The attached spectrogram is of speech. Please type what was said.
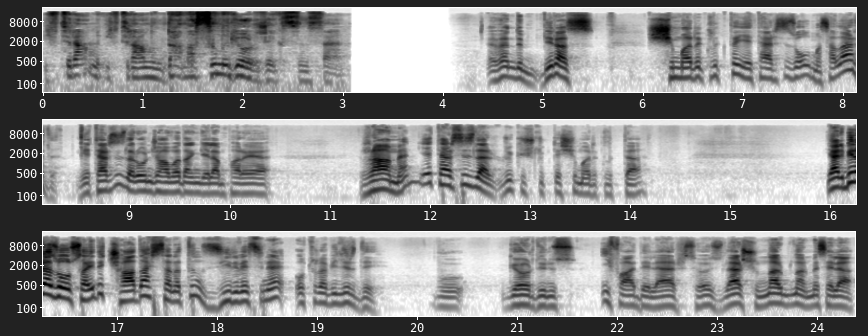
İftira mı? İftiranın danasını göreceksin sen. Efendim biraz şımarıklıkta yetersiz olmasalardı. Yetersizler onca havadan gelen paraya rağmen yetersizler rüküşlükte, şımarıklıkta. Yani biraz olsaydı çağdaş sanatın zirvesine oturabilirdi. Bu gördüğünüz ifadeler, sözler, şunlar bunlar mesela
